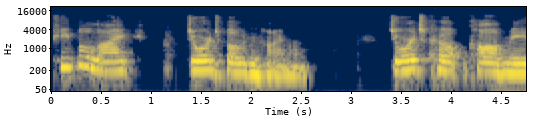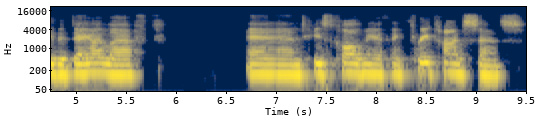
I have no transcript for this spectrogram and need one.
people like George Bodenheimer. George co- called me the day I left and he's called me, I think, three times since.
